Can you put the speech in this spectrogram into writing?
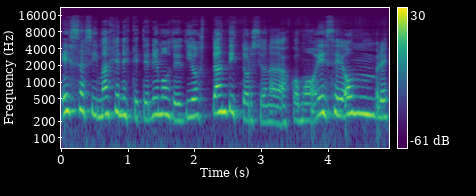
Esas imágenes que tenemos de Dios tan distorsionadas como ese hombre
